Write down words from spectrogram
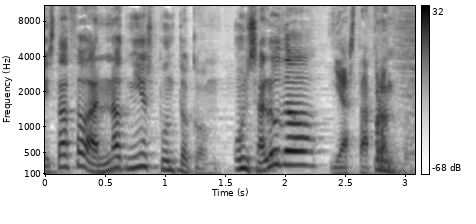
Un saludo y hasta pronto.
